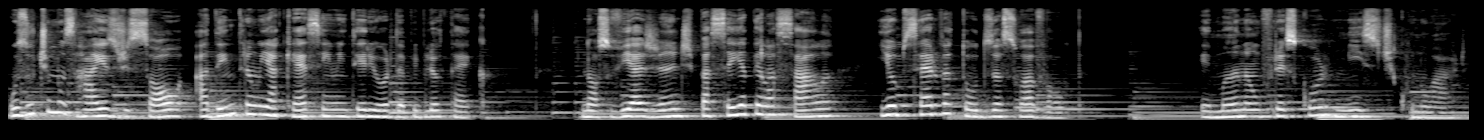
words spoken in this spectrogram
Os últimos raios de sol adentram e aquecem o interior da biblioteca. Nosso viajante passeia pela sala e observa todos à sua volta. Emana um frescor místico no ar.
